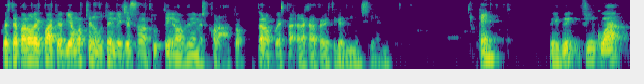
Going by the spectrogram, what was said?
queste parole qua che abbiamo ottenuto invece sono tutte in ordine mescolato, però questa è la caratteristica degli insiemi. Ok? Quindi qui, fin qua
